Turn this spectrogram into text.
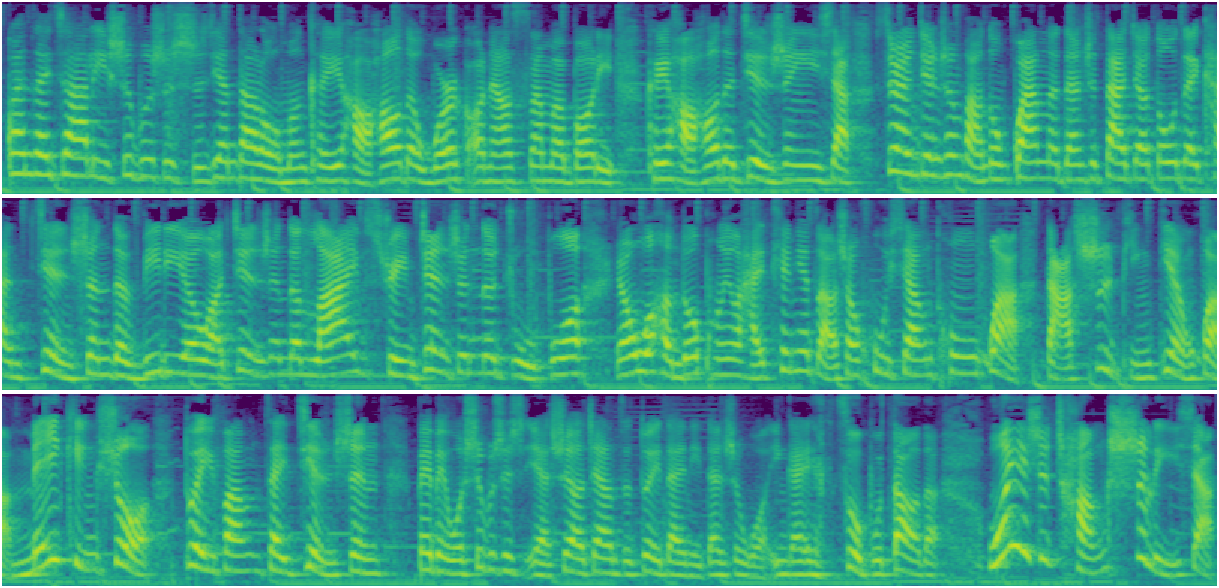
关在家里是不是时间到了？我们可以好好的 work on our summer body，可以好好的健身一下。虽然健身房都关了，但是大家都在看健身的 video 啊，健身的 live stream，健身的主播。然后我很多朋友还天天早上互相通话，打视频电话，making sure 对方在健身。贝贝，我是不是也是要这样子对待你？但是我应该也做不到的。我也是尝试了一下，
